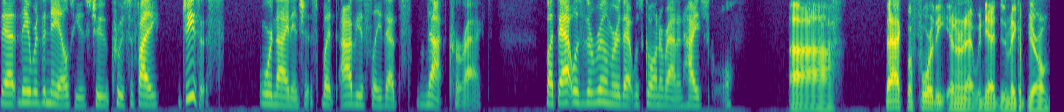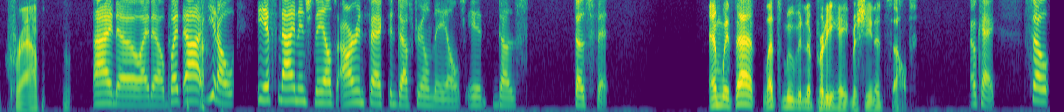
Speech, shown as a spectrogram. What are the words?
that they were the nails used to crucify Jesus, or nine inches. But obviously, that's not correct. But that was the rumor that was going around in high school. Ah, uh, back before the internet when you had to make up your own crap. I know, I know. But, uh, you know, if nine inch nails are in fact industrial nails, it does does fit. And with that, let's move into Pretty Hate Machine itself. Okay. So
